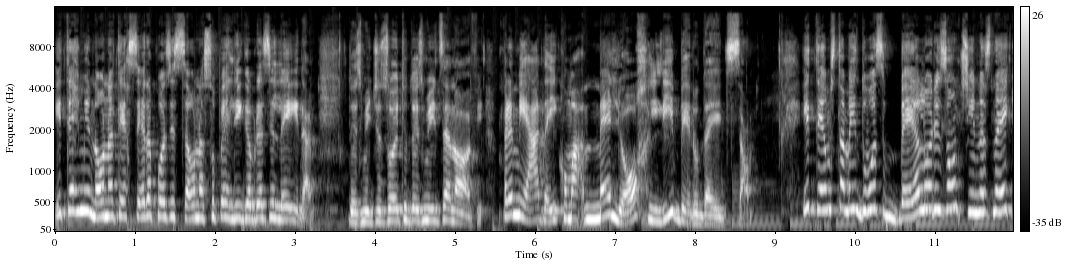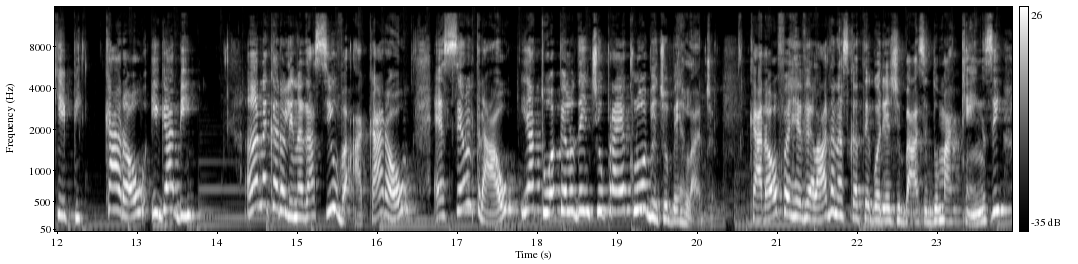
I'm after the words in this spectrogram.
e terminou na terceira posição na Superliga Brasileira 2018-2019, premiada aí como a melhor líbero da edição. E temos também duas Belo Horizontinas na equipe, Carol e Gabi. Ana Carolina da Silva, a Carol, é central e atua pelo Dentil Praia Clube de Uberlândia. Carol foi revelada nas categorias de base do Mackenzie,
